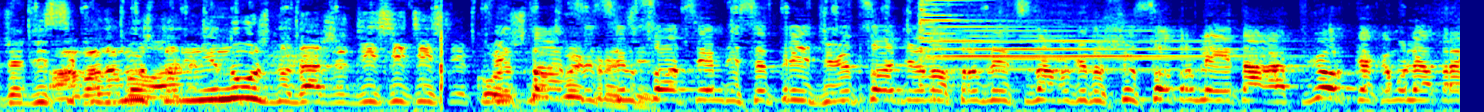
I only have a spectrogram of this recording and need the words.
тебя 10 А секунд потому было. что не нужно даже 10 секунд, чтобы 15 выкрутить. 773, 990 рублей, цена выгода 600 рублей. Это отвертка аккумулятора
